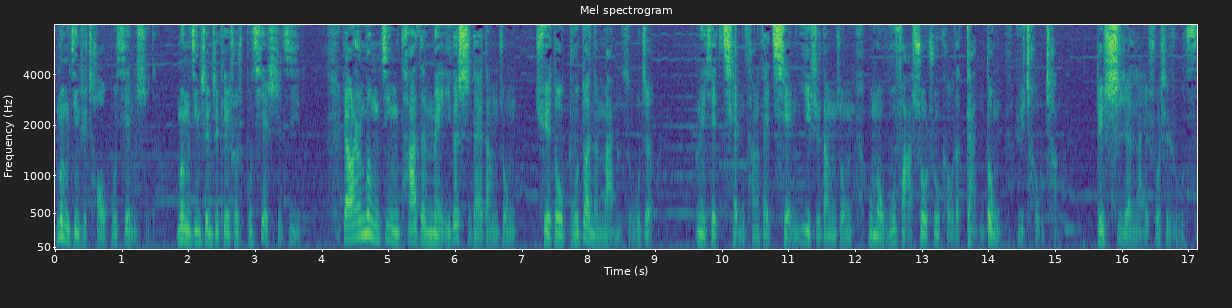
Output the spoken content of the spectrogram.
梦境是超乎现实的，梦境甚至可以说是不切实际的。然而，梦境它在每一个时代当中，却都不断的满足着那些潜藏在潜意识当中我们无法说出口的感动与惆怅。对世人来说是如此，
